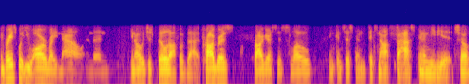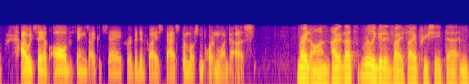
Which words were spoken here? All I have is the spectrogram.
embrace what you are right now, and then you know just build off of that. Progress progress is slow and consistent. It's not fast and immediate. So I would say of all the things I could say for good advice, that's the most important one to us. Right on. I, that's really good advice. I appreciate that. And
